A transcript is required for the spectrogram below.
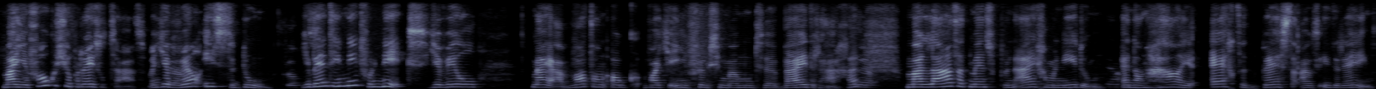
maar je focus je op resultaat. Want je hebt wel iets te doen. Klopt. Je bent hier niet voor niks. Je wil, nou ja, wat dan ook, wat je in je functie maar moet eh, bijdragen. Ja. Maar laat het mensen op hun eigen manier doen. En dan haal je echt het beste uit iedereen.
